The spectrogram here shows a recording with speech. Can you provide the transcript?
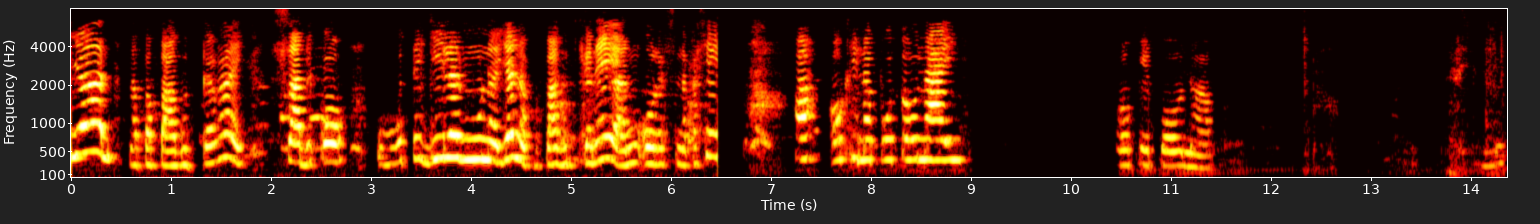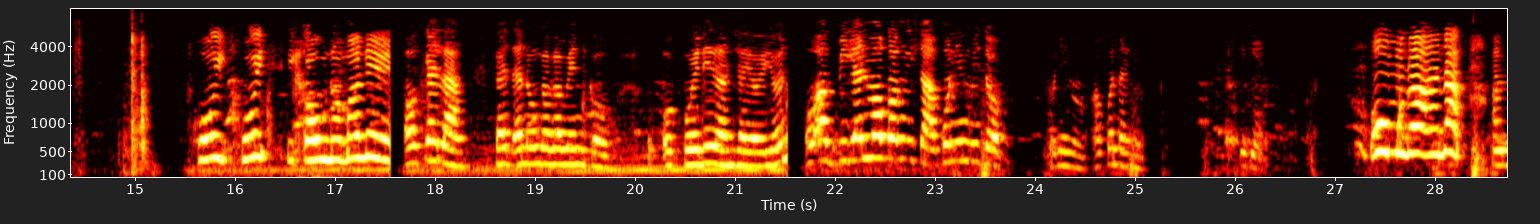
yan? Napapagod ka nga eh. Sabi ko, tigilan mo na yan. Napapagod ka na eh. Anong oras na kasi? Ah, okay na po to, Nay. Okay po, nak. Hoy, hoy, ikaw naman eh. Okay lang, kahit anong gagawin ko. O pwede lang sa'yo yun? O agbigyan mo akong isa, kunin mo ito. Kunin mo, ako na yun. Sige. Oh, mga anak, ang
